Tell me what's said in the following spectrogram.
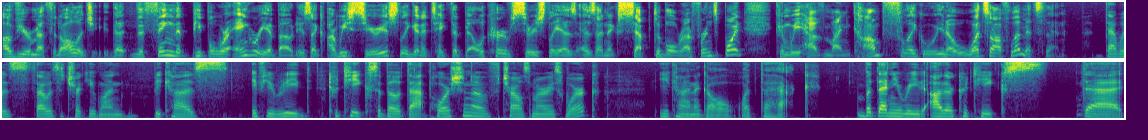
of your methodology. That the thing that people were angry about is like, are we seriously going to take the bell curve seriously as, as an acceptable reference point? Can we have Mein Kampf? Like, you know, what's off limits then? That was that was a tricky one because if you read critiques about that portion of Charles Murray's work, you kind of go, what the heck? But then you read other critiques that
